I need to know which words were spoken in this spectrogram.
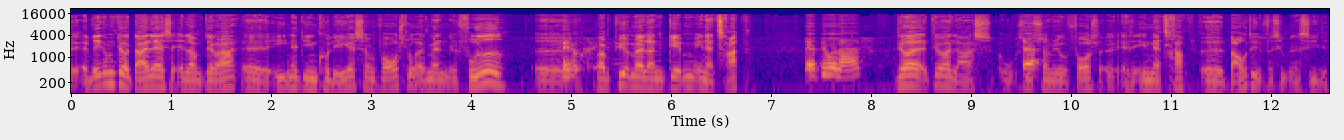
jeg ved ikke, om det var dig, Lasse, eller om det var øh, en af dine kolleger, som foreslog, at man fodrede øh, Ja. vampyrmalerne gennem en atrap. Ja, det var Lars. Det var, det var Lars Olsen, ja. Ja. som jo foreslog altså en atrap øh, bagdel, for simpelthen at sige det.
